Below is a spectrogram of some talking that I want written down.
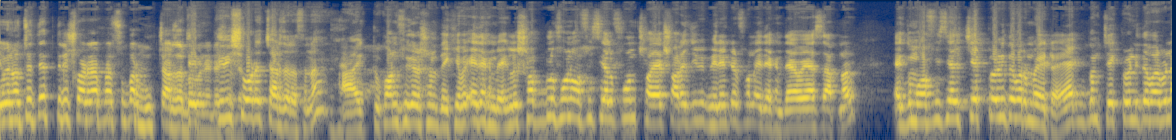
ইভেন হচ্ছে তেত্রিশ ওয়াটের আপনার সুপার বুক চার্জার পাবেন তিরিশ সাথে। ওয়াটের চার্জার আছে না? হ্যাঁ। আর একটু কনফিগারেশন দেখে। ভাই, এই দেখেন এগুলো সবগুলো ফোন অফিসিয়াল ফোন ছয় একশো আড়াই জিবি ভেরিয়েন্টের ফোন এই দেখেন দেওয়া আছে আপনার। একদম অফিসিয়াল চেক করে নিতে পারবেন এটা। একদম চেক করে নিতে পারবেন।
